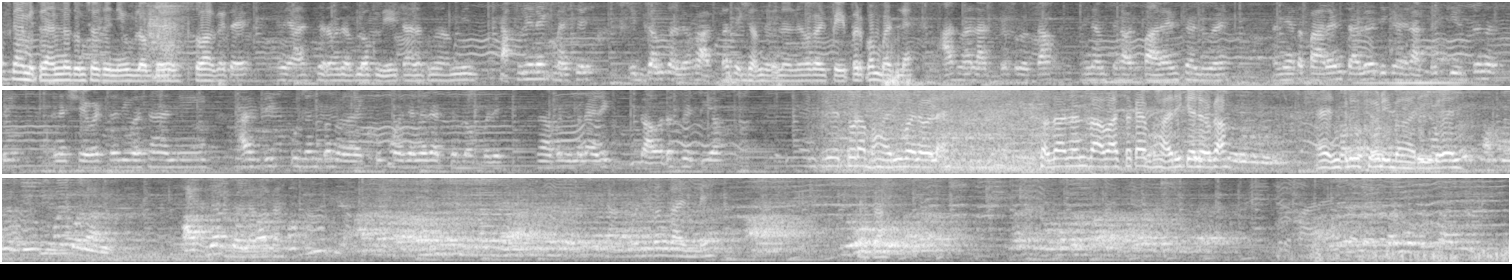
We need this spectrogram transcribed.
नमस्कार मित्रांनो तुमच्या न्यू ब्लॉगमध्ये स्वागत आहे. आणि आज जरा माझा ब्लॉग लेट आला तुम्हाला आम्ही टाकलेला एक मेसेज एक्झाम चालू आहे का आत्ताच एक्झाम चालू आहे. वगैरे पेपर पण पडला आहे आज मला लास्ट पेपर होता आणि आमच्या गावात पारायण चालू आहे. आणि आता पारायण चालू आहे तिकडे रात्री कीर्तन असते. आणि शेवटचा दिवस आहे आणि आज दीपपूजन पण होणार आहे. खूप मजा येणार आहे आजच्या ब्लॉगमध्ये तर आपण डायरेक्ट गावातच भेटूया. एंट्री थोडा भारी बनवला आहे सदानंद बाबाचं काय भारी केलं का एंट्री थोडी भारी रे पण काढले बघा.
